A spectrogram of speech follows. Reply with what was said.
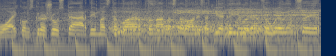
Oi, koks gražus perdavimas dabar. Donatas Tarolis atlieka į Lorenzo Williamsui ir...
